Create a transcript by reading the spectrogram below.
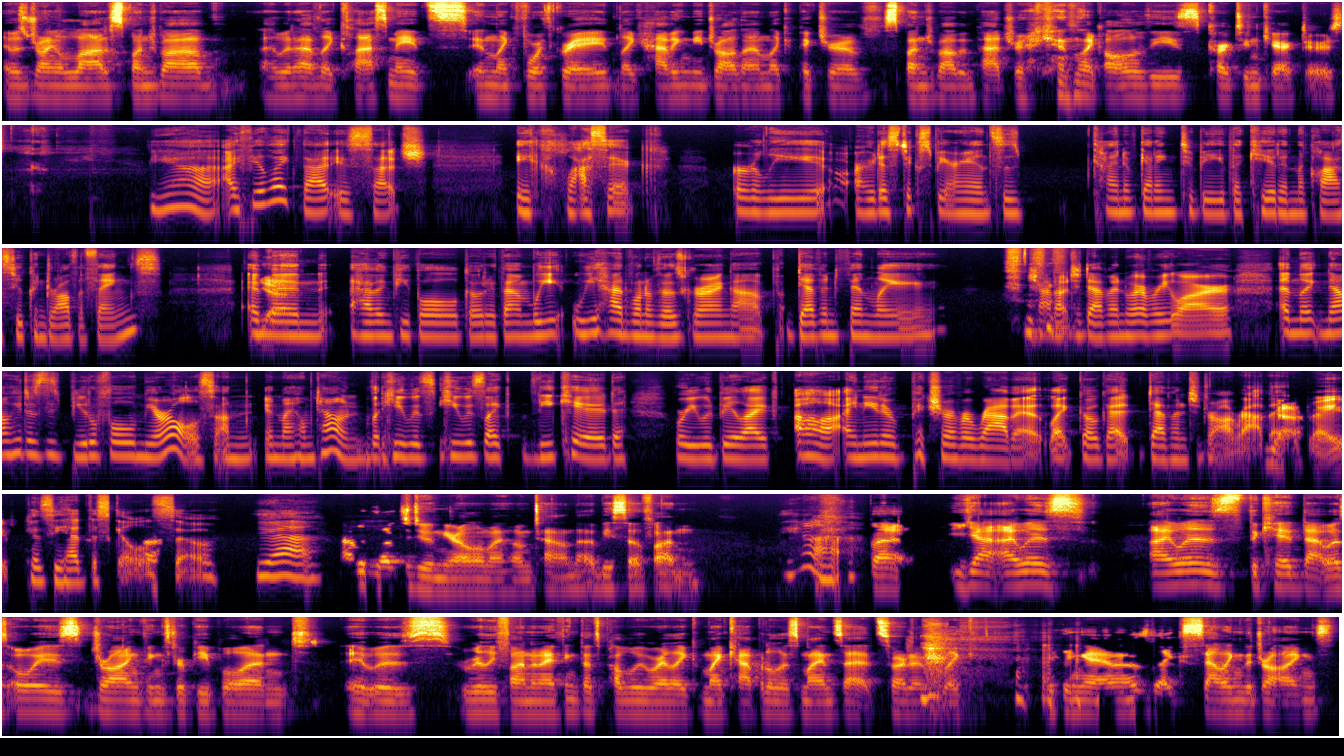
I was drawing a lot of spongebob. I would have like classmates in like fourth grade like having me draw them like a picture of spongebob and patrick and like all of these cartoon characters. Yeah i feel like that is such a classic early artist experience is kind of getting to be the kid in the class who can draw the things and yeah. then having people go to them. We we had one of those growing up. Devin Finley, shout out to Devin wherever you are, and like now he does these beautiful murals on in my hometown. But he was he was like the kid where you would be like, oh, I need a picture of a rabbit. Like go get Devin to draw a rabbit, yeah. right? Because he had the skills. So Yeah. I would love to do a mural in my hometown. That would be so fun. Yeah. But yeah, I was I was the kid that was always drawing things for people and it was really fun and I think that's probably where like my capitalist mindset sort of like kicking in. I was like selling the drawings.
